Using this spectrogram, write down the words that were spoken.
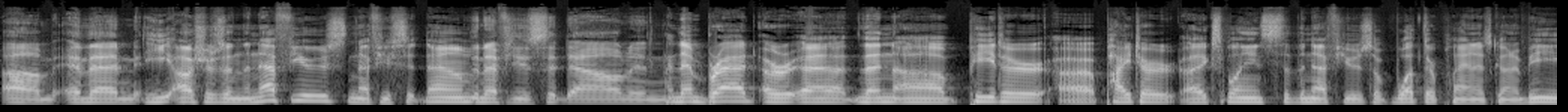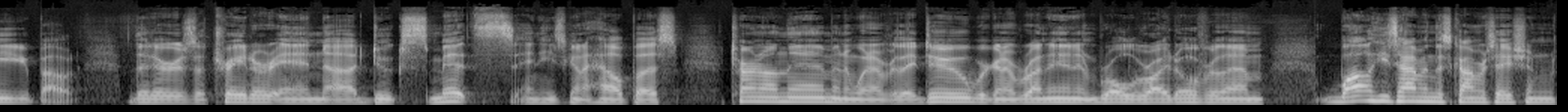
Um, and then he ushers in the nephews. Nephews sit down. the nephews sit down and, And then Brad, or uh, then uh, Piter, uh, Piter uh, explains to the nephews of what their plan is going to be about that there is a traitor in uh, Duke Smith's, and he's going to help us turn on them. And whenever they do, we're going to run in and roll right over them. While he's having this conversation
